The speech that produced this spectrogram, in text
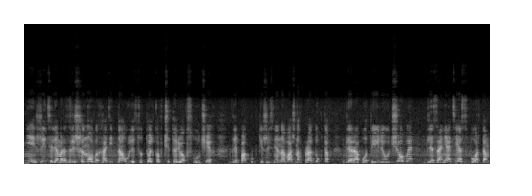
дней жителям разрешено выходить на улицу только в четырех случаях. Для покупки жизненно важных продуктов, для работы или учебы, для занятия спортом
